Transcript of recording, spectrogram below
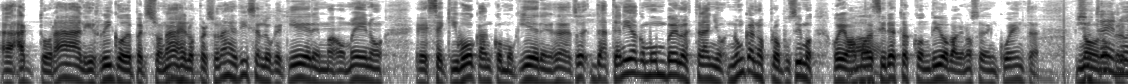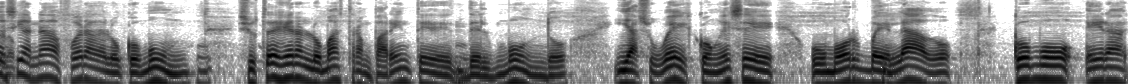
eh, actoral y rico de personajes, los personajes dicen lo que quieren, más o menos, eh, se equivocan como quieren. entonces, tenía como un velo extraño. Nunca nos propusimos, oye, vamos a decir esto escondido para que no se den cuenta. Si No, ustedes no, decían nada fuera de lo común, si ustedes eran lo más transparente del mundo y a su vez con ese humor velado, ¿cómo era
